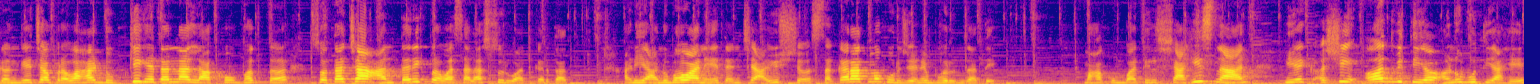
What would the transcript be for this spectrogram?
गंगेच्या प्रवाहात डुबकी घेताना लाखो भक्त स्वतःच्या आंतरिक प्रवासाला सुरुवात करतात आणि या अनुभवाने त्यांचे आयुष्य सकारात्मक ऊर्जेने भरून जाते. महाकुंभातील शाही स्नान ही एक अशी अद्वितीय अनुभूती आहे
